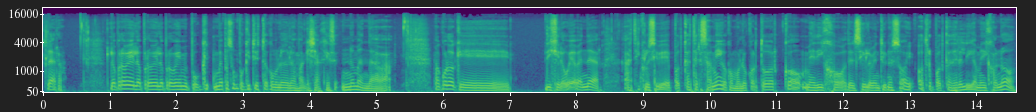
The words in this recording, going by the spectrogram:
Claro. Lo probé, lo probé, lo probé y me, pasó un poquito esto como lo de los maquillajes. No me andaba. Me acuerdo que dije, lo voy a vender. Hasta inclusive podcasters amigos como Lo Corto me dijo del siglo XXI soy. Otro podcast de la liga me dijo, no,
